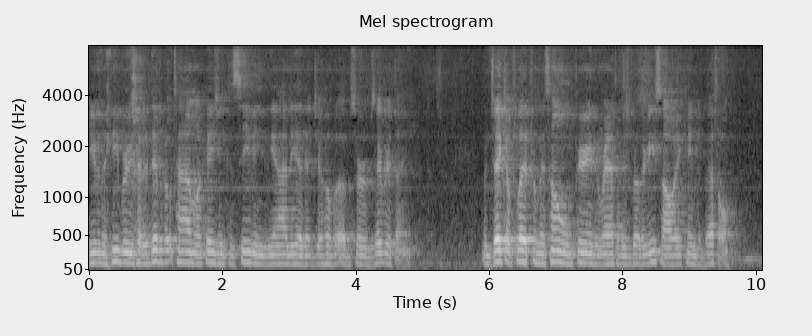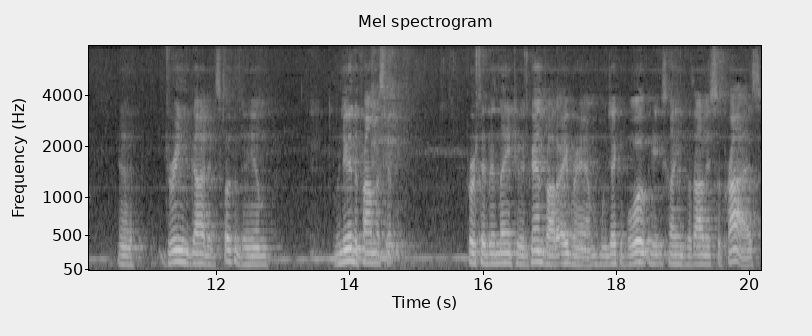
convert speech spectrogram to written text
Even the Hebrews had a difficult time on occasion conceiving the idea that Jehovah observes everything. When Jacob fled from his home, fearing the wrath of his brother Esau, he came to Bethel. And a dream God had spoken to him, renewing the promise that first had been made to his grandfather Abraham. When Jacob awoke, he exclaimed with obvious surprise,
